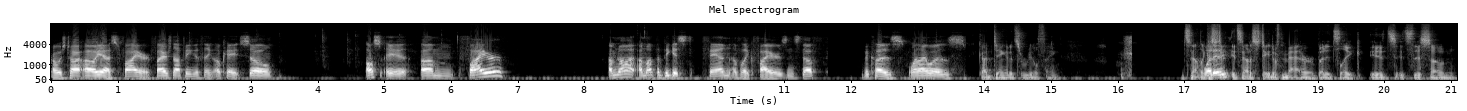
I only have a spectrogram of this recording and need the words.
I was talking. Oh yes, fire. Fire's not being a thing. Okay, so. Also, uh, um, fire. I'm not. I'm not the biggest fan of like fires and stuff, because when I was God dang it, it's a real thing. It's not like What a it's not a state of matter, but it's like it's it's this um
